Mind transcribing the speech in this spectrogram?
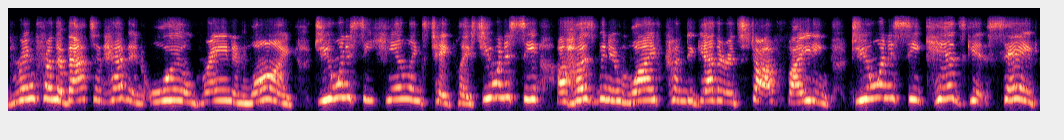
bring from the vats of heaven oil, grain, and wine? Do you want to see healings take place? Do you want to see a husband and wife come together and stop fighting? Do you want to see kids get saved?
